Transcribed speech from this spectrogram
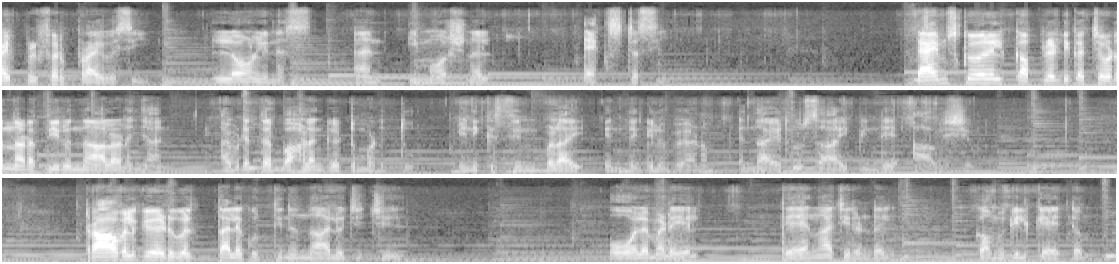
I prefer privacy loneliness and emotional ecstasy time സ്ക്വയറിൽ കപ്പലണ്ടി കച്ചവടം നടത്തിയിരുന്ന ആളാണ് ഞാൻ. അവിടുത്തെ ബഹളം കേട്ട് മടുത്തു. എനിക്ക് സിമ്പിളായി എന്തെങ്കിലും വേണം എന്നായിരുന്നു സായിപ്പിന്റെ ആവശ്യം. ട്രാവൽ ഗൈഡുകൾ തലകുത്തി നിന്ന് ആലോചിച്ച് ഓലമെടയൽ തേങ്ങാ ചിരണ്ടൽ കമുകിൽ കയറ്റം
